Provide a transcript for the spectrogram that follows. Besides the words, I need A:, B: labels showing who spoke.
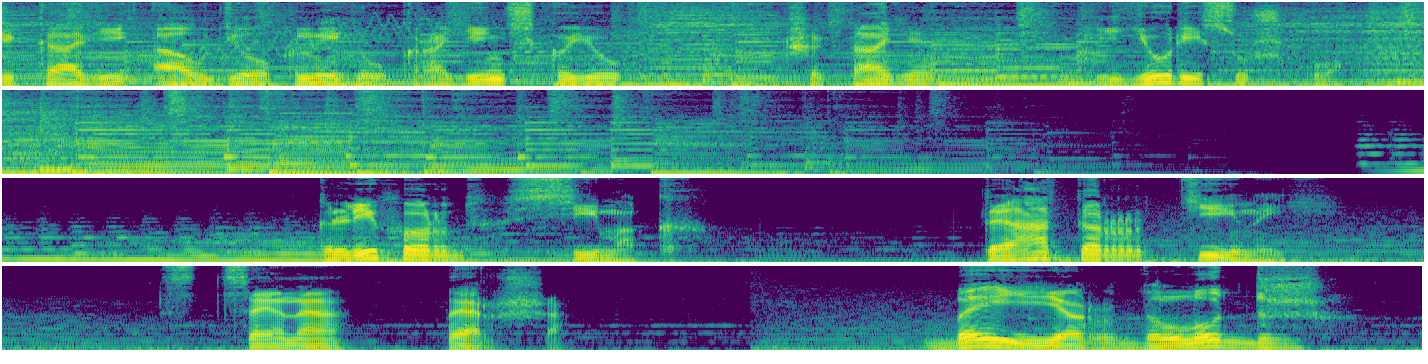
A: Цікаві аудіокниги українською читає Юрій Сушко. Кліфорд Сімак Театр Тіней. Сцена перша. Бейярд Лодж,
